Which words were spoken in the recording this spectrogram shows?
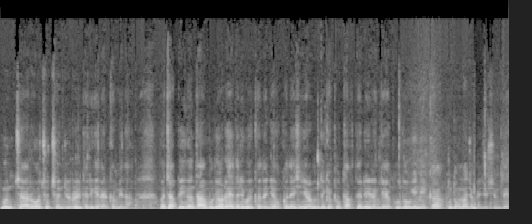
문자로 추천주를 드리게 될 겁니다. 어차피 이건 다 무료로 해드리고 있거든요. 그 대신 여러분들께 부탁드리는 게 구독이니까 구독만 좀 해주시면 돼요.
